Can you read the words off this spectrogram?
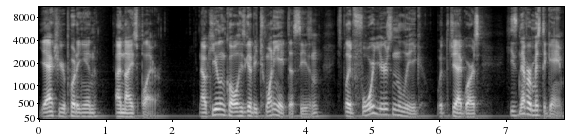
you actually are putting in a nice player. Now, Keelan Cole, he's going to be 28 this season. He's played four years in the league with the Jaguars. He's never missed a game.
